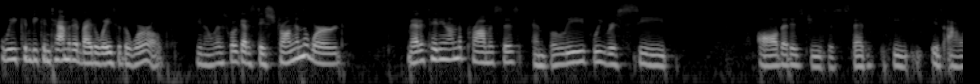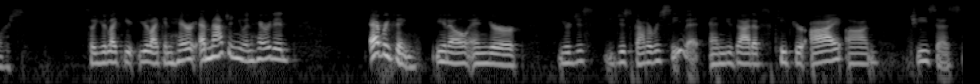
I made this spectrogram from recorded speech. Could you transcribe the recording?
we can be contaminated by the ways of the world. You know, that's why we got to stay strong in the word, meditating on the promises, and believe we receive all that is Jesus said he is ours. So you're like you're like inherit. Imagine you inherited everything, you know, and you're you're just you just got to receive it, and you got to keep your eye on Jesus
